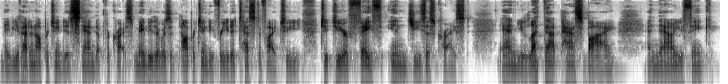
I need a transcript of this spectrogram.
Maybe you've had an opportunity to stand up for Christ. Maybe there was an opportunity for you to testify to, to, to, your faith in Jesus Christ. And you let that pass by, and now you think,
